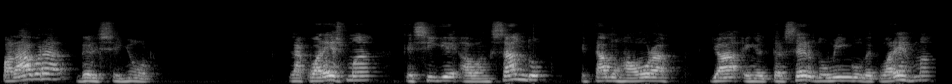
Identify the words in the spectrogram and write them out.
Palabra del Señor. La cuaresma que sigue avanzando. Estamos ahora ya en el tercer domingo de Cuaresma.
